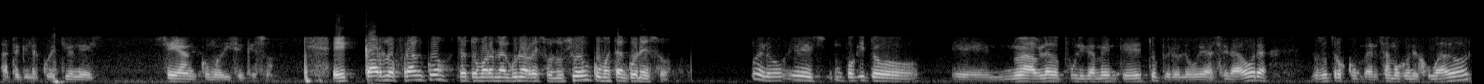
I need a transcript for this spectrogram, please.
hasta que las cuestiones sean como dicen que son. Eh, Carlos Franco, ¿ya tomaron alguna resolución? ¿Cómo están con eso? Bueno, es un poquito, eh, no he hablado públicamente de esto, pero lo voy a hacer ahora. Nosotros conversamos con el jugador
